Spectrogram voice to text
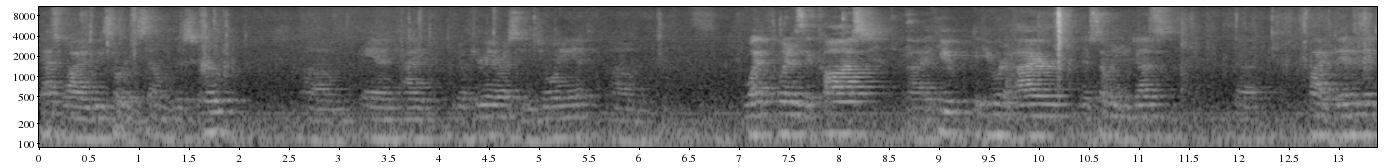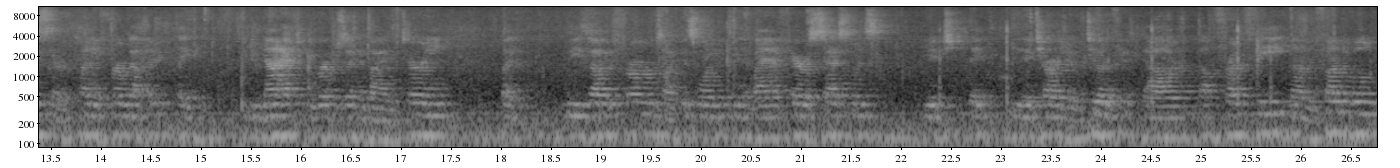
that's why we sort of assembled this group. Um, and I, you know, if you're interested in joining it, um, what, what does it cost? Uh, if you, if you were to hire, you know, somebody who does, quite a bit of this, there are plenty of firms out there, they do not have to be represented by an attorney, but these other firms, like this one in Atlanta, Fair Assessments, you, they, they charge a two hundred fifty dollar upfront fee, non-refundable,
